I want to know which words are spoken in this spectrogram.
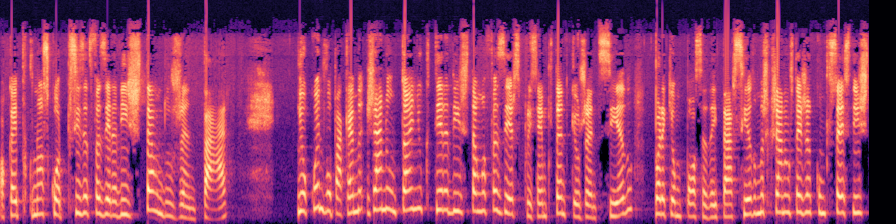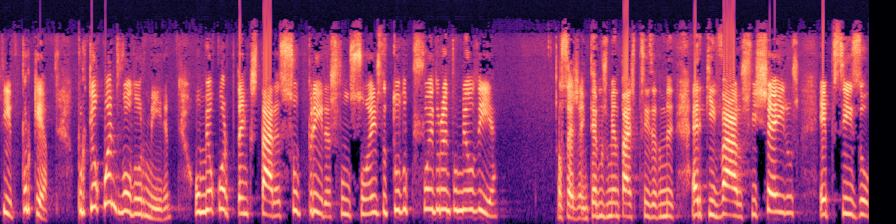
ok? Porque o nosso corpo precisa de fazer a digestão do jantar. Eu, quando vou para a cama, já não tenho que ter a digestão a fazer-se, por isso é importante que eu jante cedo, para que eu me possa deitar cedo, mas que já não esteja com processo digestivo. Porquê? Porque eu, quando vou dormir, o meu corpo tem que estar a suprir as funções de tudo o que foi durante o meu dia. Ou seja, em termos mentais, precisa de me arquivar os ficheiros, é preciso uh,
